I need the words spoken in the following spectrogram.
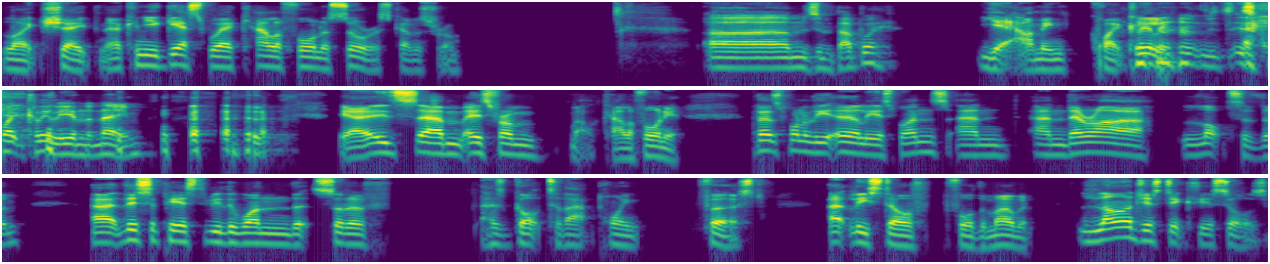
like shape. Now, can you guess where Californosaurus comes from? Um, Zimbabwe. Yeah, I mean, quite clearly, it's quite clearly in the name. yeah, it's um, it's from well, California. That's one of the earliest ones, and and there are lots of them. Uh, this appears to be the one that sort of has got to that point first, at least of for the moment. Largest ichthyosaurs,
